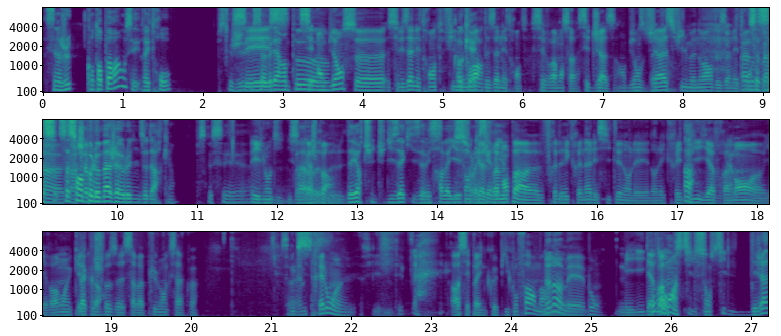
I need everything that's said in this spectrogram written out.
c'est un jeu contemporain ou c'est rétro? Parce que je- C'est- ça avait l'air un peu. C'est euh, ambiance, euh, c'est les années 30, film noir des années 30. C'est vraiment ça. C'est jazz, ambiance jazz, film noir des années Ah, 30. ça, donc ça- sent un un peu l'hommage à Alone in the Dark. hein, parce que c'est. Et ils l'ont dit, ils s'en bah, cachent pas. euh, hein. D'ailleurs, tu, tu disais qu'ils avaient Ils- travaillé ils sur s'en la cachent série. vraiment pas. euh, Frédéric Rénal est cité dans les, dans les crédits. Ah. il, y a vraiment, euh, il y a vraiment eu quelque chose, euh, ça va plus loin que ça. quoi. Ça va Donc, même c'est- très loin s'il est cité. Oh, c'est pas une copie conforme. hein, Non non mais bon. mais il a Non, non. vraiment un style. Son style, déjà,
